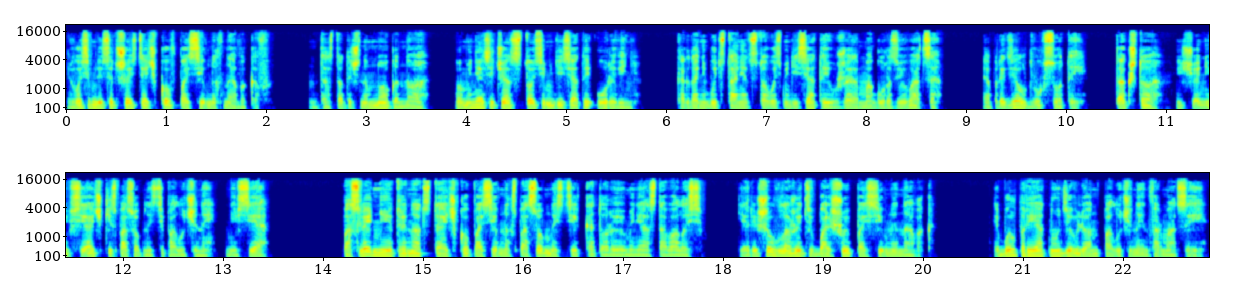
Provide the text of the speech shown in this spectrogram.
86 очков пассивных навыков. Достаточно много, но у меня сейчас 170 уровень. Когда-нибудь станет 180 и уже могу развиваться. А предел 200 Так что еще не все очки способности получены, не все. Последнее 13 очко пассивных способностей, которое у меня оставалось, я решил вложить в большой пассивный навык. И был приятно удивлен полученной информацией.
